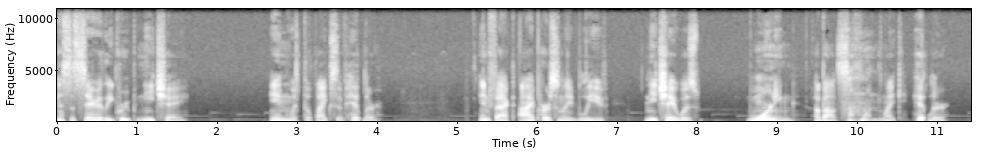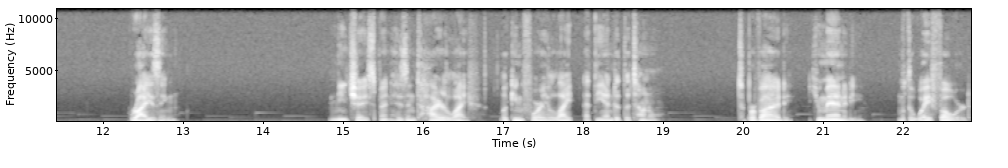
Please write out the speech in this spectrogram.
necessarily group Nietzsche in with the likes of Hitler. In fact, I personally believe Nietzsche was warning about someone like Hitler rising. Nietzsche spent his entire life looking for a light at the end of the tunnel to provide humanity with a way forward.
